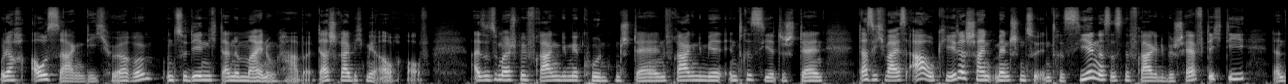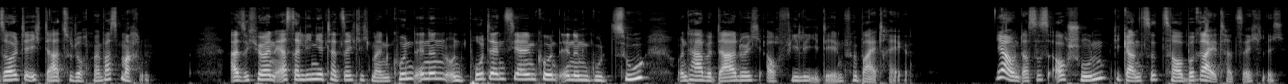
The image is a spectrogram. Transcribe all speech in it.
oder auch Aussagen, die ich höre und zu denen ich dann eine Meinung habe. Das schreibe ich mir auch auf. Also zum Beispiel Fragen, die mir Kunden stellen, Fragen, die mir Interessierte stellen, dass ich weiß, ah, okay, das scheint Menschen zu interessieren, das ist eine Frage, die beschäftigt die, dann sollte ich dazu doch mal was machen. Also ich höre in erster Linie tatsächlich meinen Kundinnen und potenziellen Kundinnen gut zu und habe dadurch auch viele Ideen für Beiträge. Ja, und das ist auch schon die ganze Zauberei tatsächlich.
